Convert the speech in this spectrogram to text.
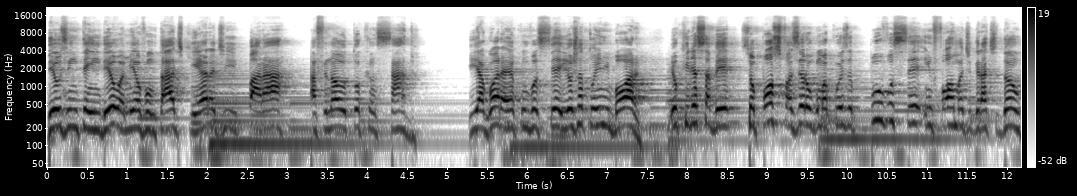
Deus entendeu a minha vontade que era de parar, afinal eu estou cansado e agora é com você e eu já estou indo embora eu queria saber se eu posso fazer alguma coisa por você em forma de gratidão.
